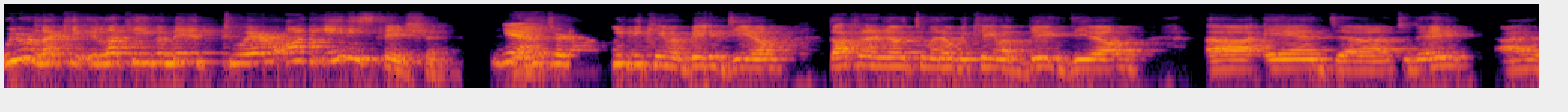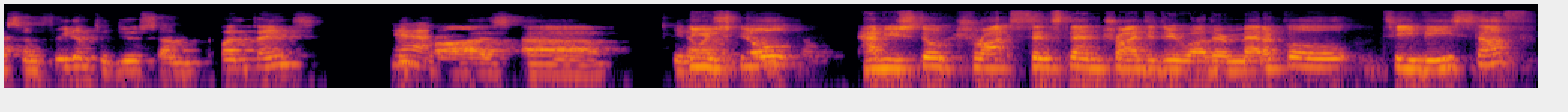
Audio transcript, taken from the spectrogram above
We were lucky, lucky even made it to air on any station. Yeah. Internet we became a big deal. Dr. 90210 became a big deal. Uh, and uh, today I have some freedom to do some fun things Yeah. because, uh, you know, Do you I- still have you still tried since then tried to do other medical TV stuff?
